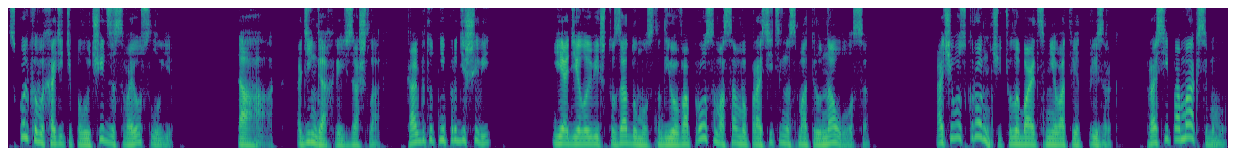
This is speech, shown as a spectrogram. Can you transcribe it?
Сколько вы хотите получить за свои услуги?» «Так, о деньгах речь зашла. Как бы тут не продешевить?» Я делаю вид, что задумался над его вопросом, а сам вопросительно смотрю на Улоса. «А чего скромничать?» — улыбается мне в ответ призрак. «Проси по максимуму.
